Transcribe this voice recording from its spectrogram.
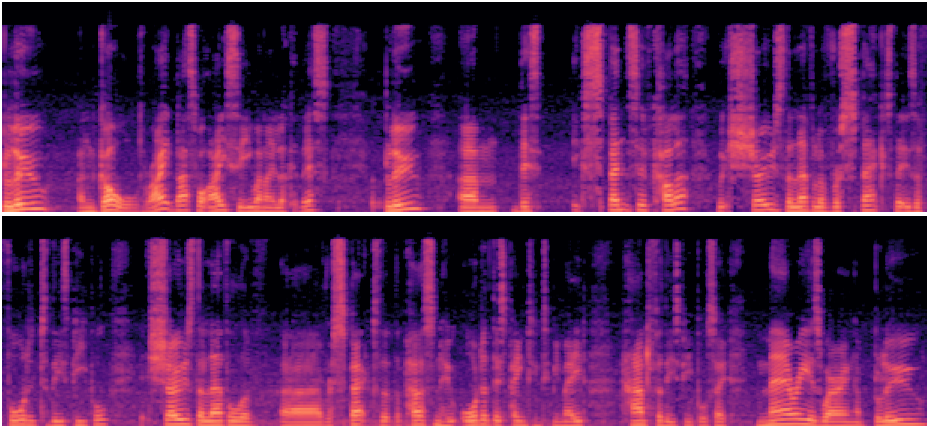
Blue and gold, right? That's what I see when I look at this. Blue, um, this expensive colour, which shows the level of respect that is afforded to these people. It shows the level of uh, respect that the person who ordered this painting to be made had for these people. So Mary is wearing a blue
